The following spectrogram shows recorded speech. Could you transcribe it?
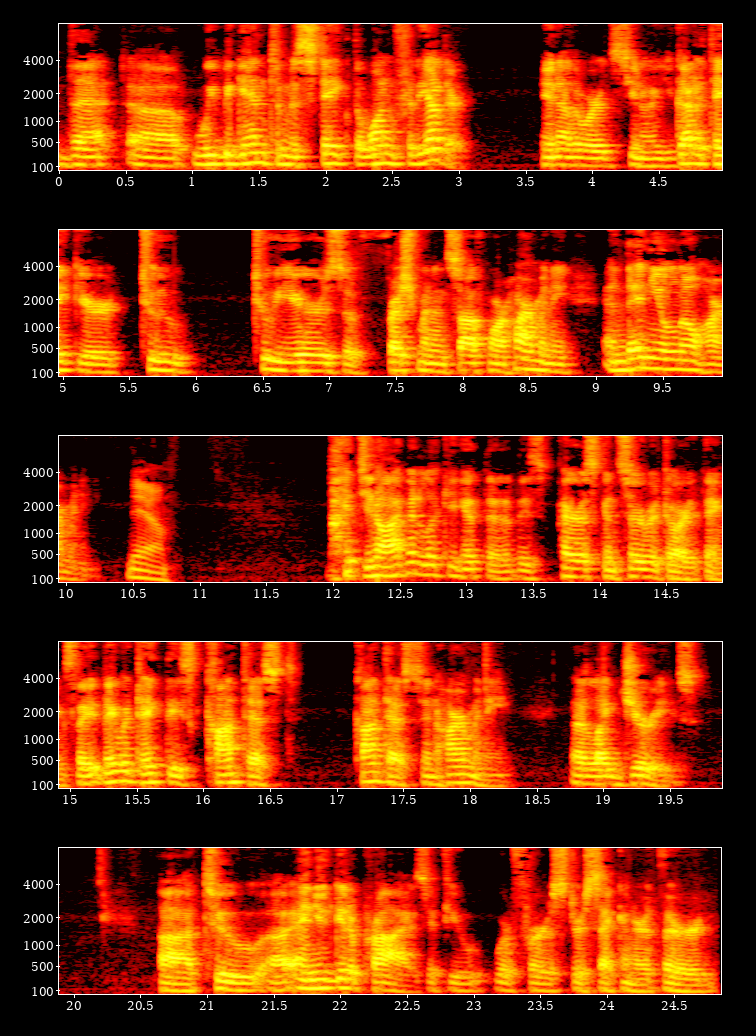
that uh, we begin to mistake the one for the other. In other words, you know, you got to take your two two years of freshman and sophomore harmony, and then you'll know harmony. Yeah. But you know, I've been looking at the these Paris Conservatory things. They they would take these contest contests in harmony, uh, like juries, uh, to uh, and you'd get a prize if you were first or second or third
